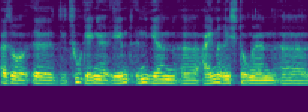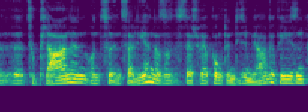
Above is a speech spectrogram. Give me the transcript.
also äh, die Zugänge eben in ihren äh, Einrichtungen äh, äh, zu planen und zu installieren. Das ist der Schwerpunkt in diesem Jahr gewesen.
